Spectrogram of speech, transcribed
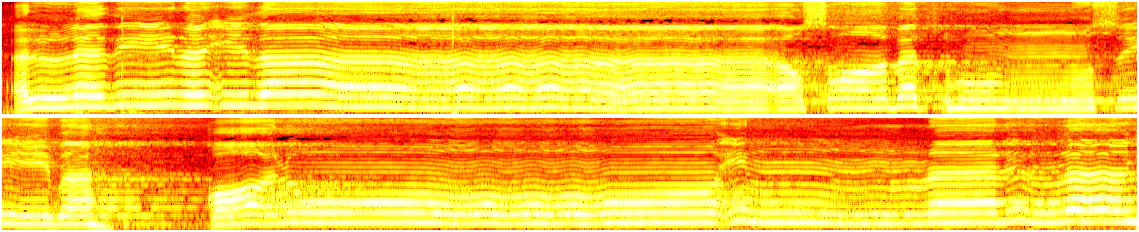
الذين إذا أصابتهم مصيبة قالوا إنا لله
